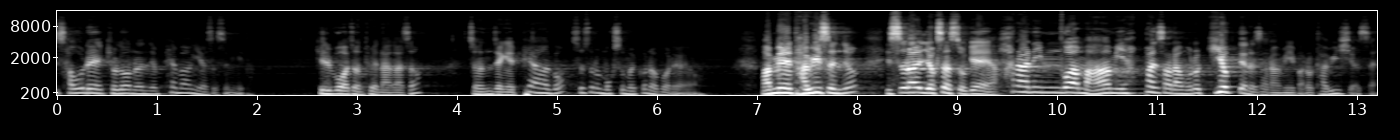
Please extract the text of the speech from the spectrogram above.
사울의 결론은 패망이었었습니다. 길보아 전투에 나가서 전쟁에 패하고 스스로 목숨을 끊어버려요. 반면에 다윗은요, 이스라엘 역사 속에 하나님과 마음이 합한 사람으로 기억되는 사람이 바로 다윗이었어요.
